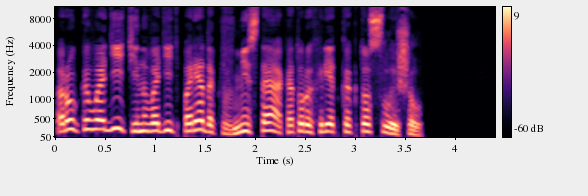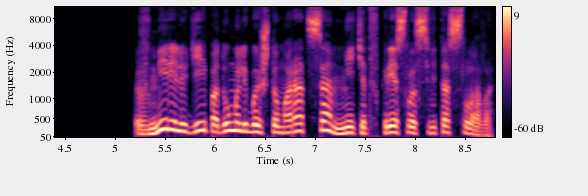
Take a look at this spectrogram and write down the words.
руководить и наводить порядок в места, о которых редко кто слышал. В мире людей подумали бы, что Марат сам метит в кресло Святослава.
